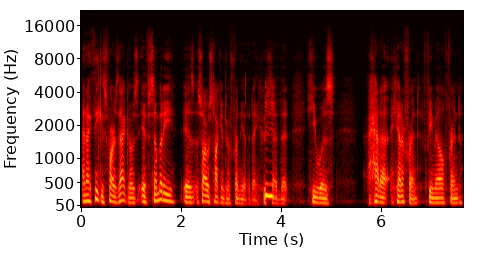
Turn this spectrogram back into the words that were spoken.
and I think as far as that goes, if somebody is so, I was talking to a friend the other day who Mhm. said that he was had a he had a friend, female friend,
